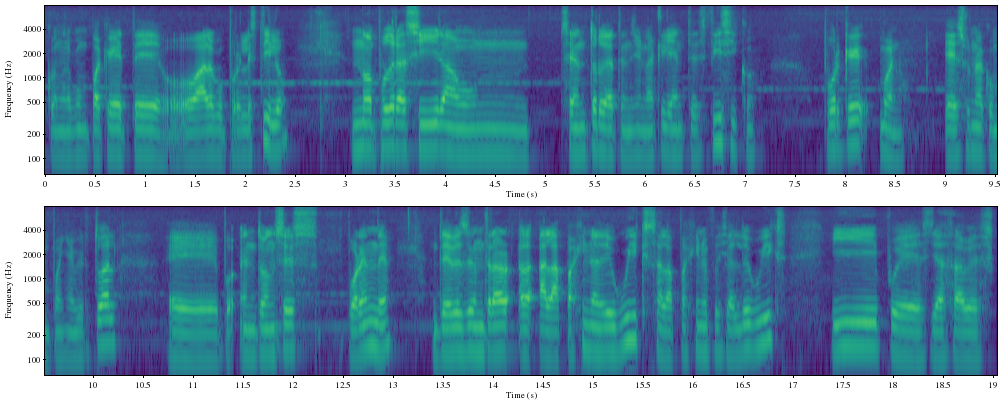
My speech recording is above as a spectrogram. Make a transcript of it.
con algún paquete o algo por el estilo no podrás ir a un centro de atención a clientes físico porque bueno es una compañía virtual eh, entonces por ende debes de entrar a, la página de Wix a la página oficial de Wix y pues ya sabes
